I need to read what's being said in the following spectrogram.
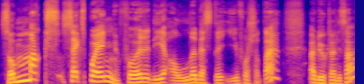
Så maks seks poeng for de aller beste i forsetet. Er du klar, Lisa?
